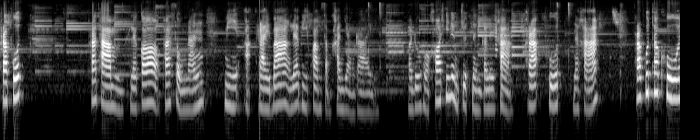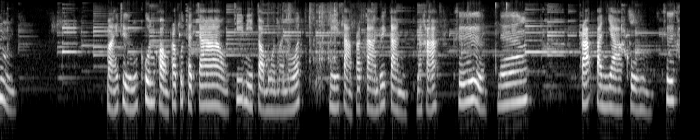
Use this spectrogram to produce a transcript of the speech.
พระพุทธ พระธรรม และก็พระสงฆ์นั้นมีอะไรบ้างและมีความสำคัญอย่างไร มาดูหัวข้อที่ 1.1 กันเลยค่ะ พระพุทธนะคะ พระพุทธคุณ หมายถึงคุณของพระพุทธเจ้าที่มีต่อมวลมนุษย์ มี 3 ประการด้วยกันนะคะ คือ 1. พระปัญญาคุณ คือค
